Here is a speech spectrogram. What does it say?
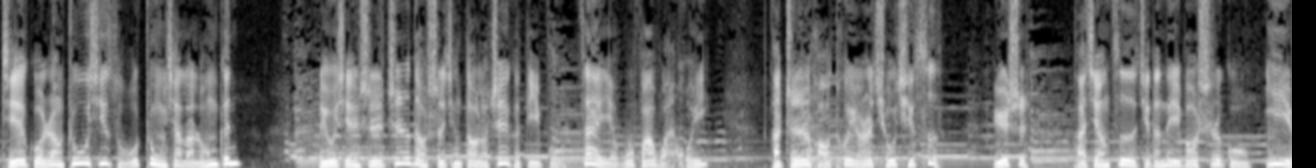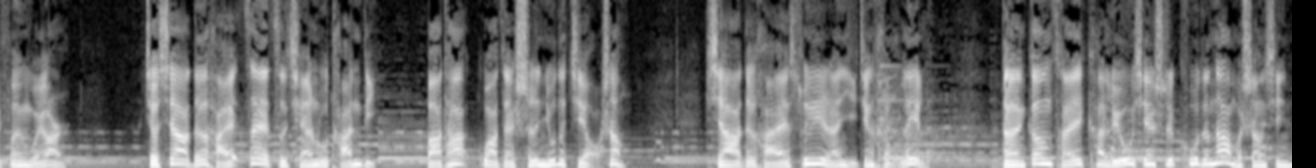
结果让朱熹祖种下了龙根。刘仙师知道事情到了这个地步，再也无法挽回，他只好退而求其次。于是，他将自己的那包尸骨一分为二，叫夏德海再次潜入潭底，把它挂在石牛的脚上。夏德海虽然已经很累了，但刚才看刘仙师哭得那么伤心。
